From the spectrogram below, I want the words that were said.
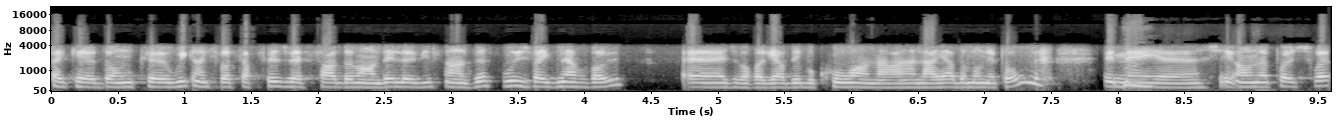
Fait que donc euh, oui, quand il va sortir, je vais se faire demander le 810. Oui, je vais être nerveuse. Euh, je vais regarder beaucoup en, arrière de mon épaule. Mais hmm. euh, on n'a pas le choix.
